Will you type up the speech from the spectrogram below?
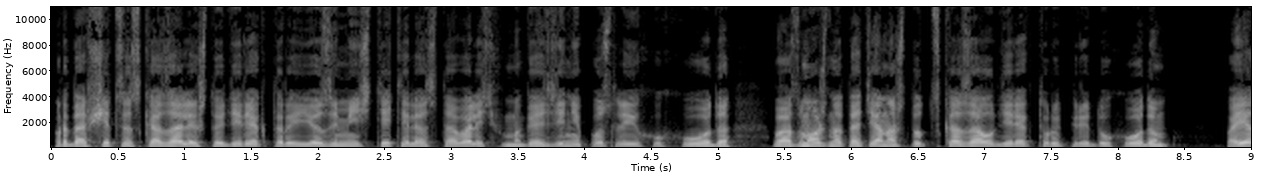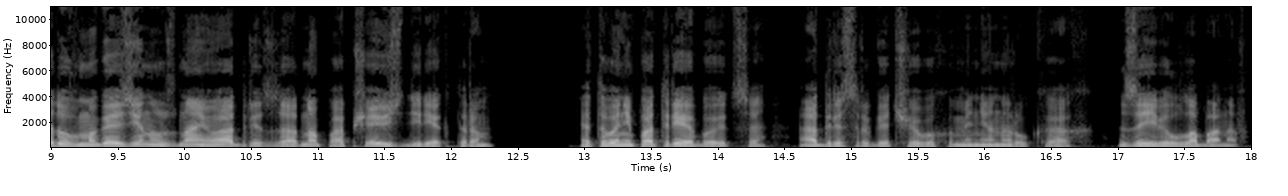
Продавщицы сказали, что директор и ее заместитель оставались в магазине после их ухода. Возможно, Татьяна что-то сказала директору перед уходом. Поеду в магазин, узнаю адрес, заодно пообщаюсь с директором. Этого не потребуется. Адрес Рогачевых у меня на руках, заявил Лобанов.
